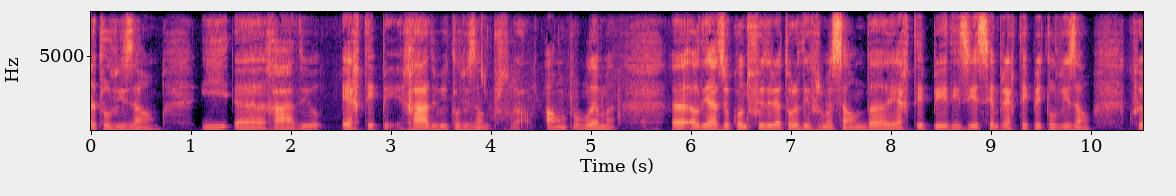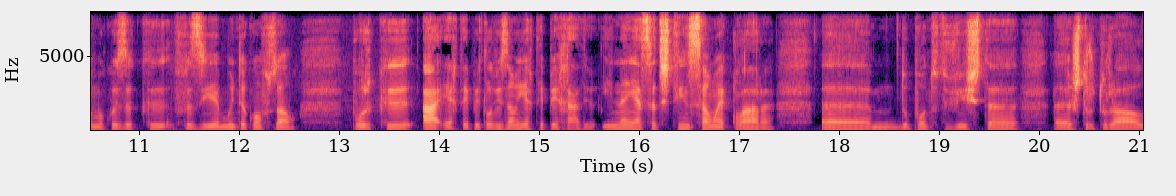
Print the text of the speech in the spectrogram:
a televisão e a rádio RTP, Rádio e Televisão de Portugal. Há um problema, aliás, eu quando fui diretora de informação da RTP dizia sempre RTP Televisão, que foi uma coisa que fazia muita confusão porque há RTP Televisão e RTP Rádio e nem essa distinção é clara uh, do ponto de vista uh, estrutural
